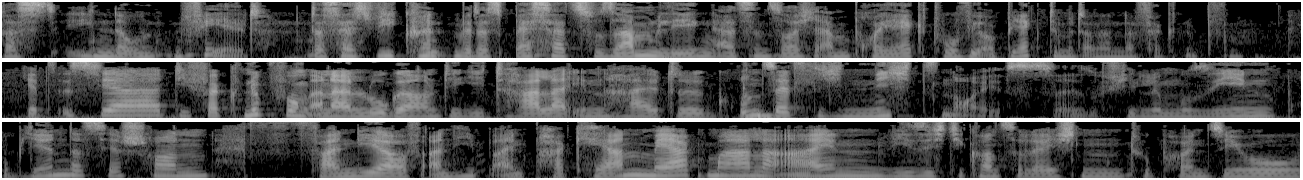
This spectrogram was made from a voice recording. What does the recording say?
was ihnen da unten fehlt. Das heißt, wie könnten wir das besser zusammenlegen als in solch einem Projekt, wo wir Objekte miteinander verknüpfen? Jetzt ist ja die Verknüpfung analoger und digitaler Inhalte grundsätzlich nichts Neues. Also viele Museen probieren das ja schon. Fallen dir auf Anhieb ein paar Kernmerkmale ein, wie sich die Constellation 2.0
